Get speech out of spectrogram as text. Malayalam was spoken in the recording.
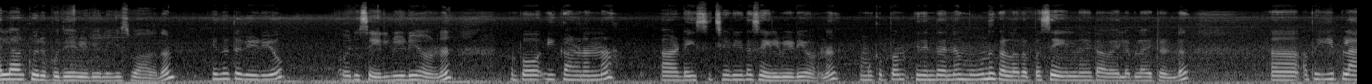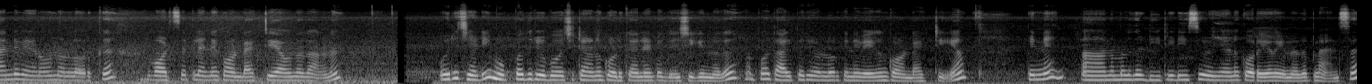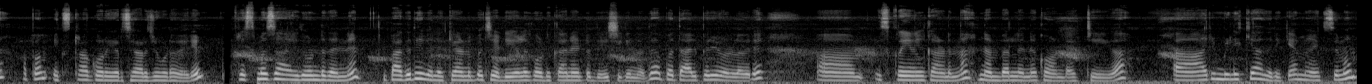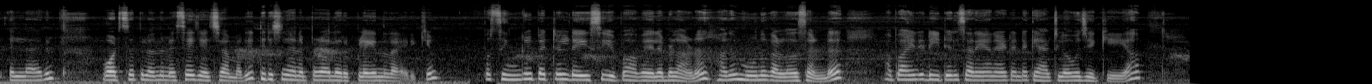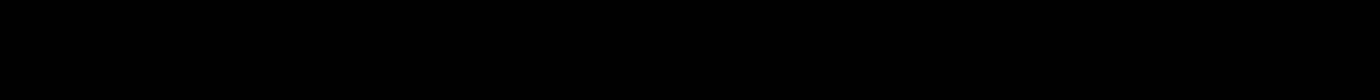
എല്ലാവർക്കും ഒരു പുതിയ വീഡിയോയിലേക്ക് സ്വാഗതം. ഇന്നത്തെ വീഡിയോ ഒരു സെയിൽ വീഡിയോ ആണ്. അപ്പോൾ ഈ കാണുന്ന ഡെയ്സി ചെടിയുടെ സെയിൽ വീഡിയോ ആണ്. നമുക്കിപ്പം ഇതിന്റെ തന്നെ മൂന്ന് കളർ ഇപ്പോൾ സെയിലിനായിട്ട് അവൈലബിൾ ആയിട്ടുണ്ട്. അപ്പോൾ ഈ പ്ലാന്റ് വേണമെന്നുള്ളവർക്ക് വാട്സപ്പിൽ എന്നെ കോൺടാക്റ്റ് ചെയ്യാവുന്നതാണ്. ഒരു ചെടി മുപ്പത് രൂപ വെച്ചിട്ടാണ് കൊടുക്കാനായിട്ട് ഉദ്ദേശിക്കുന്നത്. അപ്പോൾ താല്പര്യമുള്ളവർക്ക് എന്നെ വേഗം കോൺടാക്റ്റ് ചെയ്യാം. പിന്നെ നമ്മളിത് ഡി ടി ഡി സി വഴിയാണ് കൊറിയർ ചെയ്യുന്നത് പ്ലാൻസ്. അപ്പം എക്സ്ട്രാ കൊറിയർ ചാർജ് കൂടെ വരും. ക്രിസ്മസ് ആയതുകൊണ്ട് തന്നെ പകുതി വിലയ്ക്കാണ് ഇപ്പോൾ ചെടികൾ കൊടുക്കാനായിട്ട് ഉദ്ദേശിക്കുന്നത്. അപ്പോൾ താല്പര്യമുള്ളവർ സ്ക്രീനിൽ കാണുന്ന നമ്പറിൽ എന്നെ കോൺടാക്റ്റ് ചെയ്യുക. ആരും വിളിക്കാതിരിക്കുക. മാക്സിമം എല്ലാവരും വാട്സപ്പിലൊന്ന് മെസ്സേജ് അയച്ചാൽ മതി. തിരിച്ച് ഞാൻ എപ്പോഴായാലും റിപ്ലൈ ചെയ്യുന്നതായിരിക്കും. ഇപ്പോൾ സിംഗിൾ പെറ്റൽ ഡേയ്സി ഇപ്പോൾ അവൈലബിൾ ആണ് അതും മൂന്ന് കളേഴ്സ് ഉണ്ട്. അപ്പോൾ അതിന്റെ ഡീറ്റെയിൽസ് അറിയാനായിട്ട് എന്റെ കാറ്റലോഗ് ചെക്ക് ചെയ്യുക.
